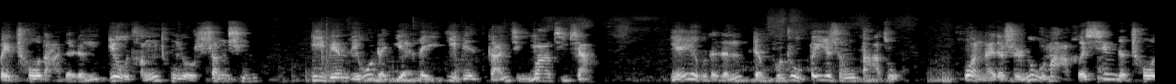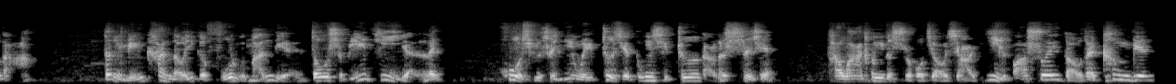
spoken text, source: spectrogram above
被抽打的人又疼痛又伤心，一边流着眼泪，一边赶紧挖几下。也有的人忍不住悲声大作，换来的是怒骂和新的抽打。邓明看到一个俘虏满脸都是鼻涕眼泪，或许是因为这些东西遮挡了视线，他挖坑的时候脚下一滑，摔倒在坑边，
